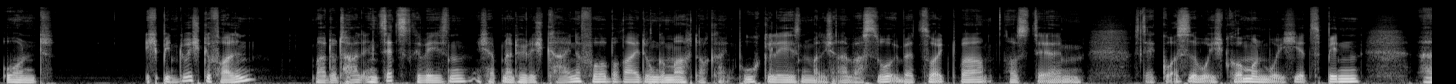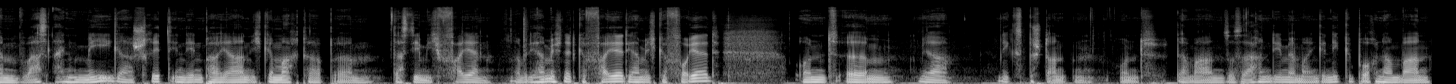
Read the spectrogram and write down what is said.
Und ich bin durchgefallen, war total entsetzt gewesen. Ich habe natürlich keine Vorbereitung gemacht, auch kein Buch gelesen, weil ich einfach so überzeugt war aus, dem, aus der Gosse, wo ich komme und wo ich jetzt bin. Ähm, war es ein mega Schritt in den paar Jahren, ich gemacht habe, ähm, dass die mich feiern. Aber die haben mich nicht gefeiert, die haben mich gefeuert und ähm, ja, nichts bestanden. Und da waren so Sachen, die mir mein Genick gebrochen haben, waren,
